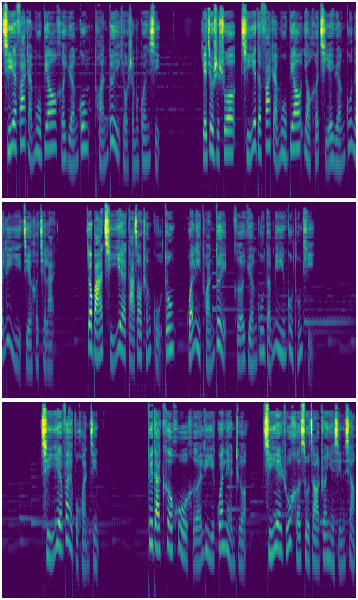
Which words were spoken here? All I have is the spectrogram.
企业发展目标和员工团队有什么关系？也就是说，企业的发展目标要和企业员工的利益结合起来，要把企业打造成股东、管理团队和员工的命运共同体。企业外部环境，对待客户和利益关联者。企业如何塑造专业形象？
